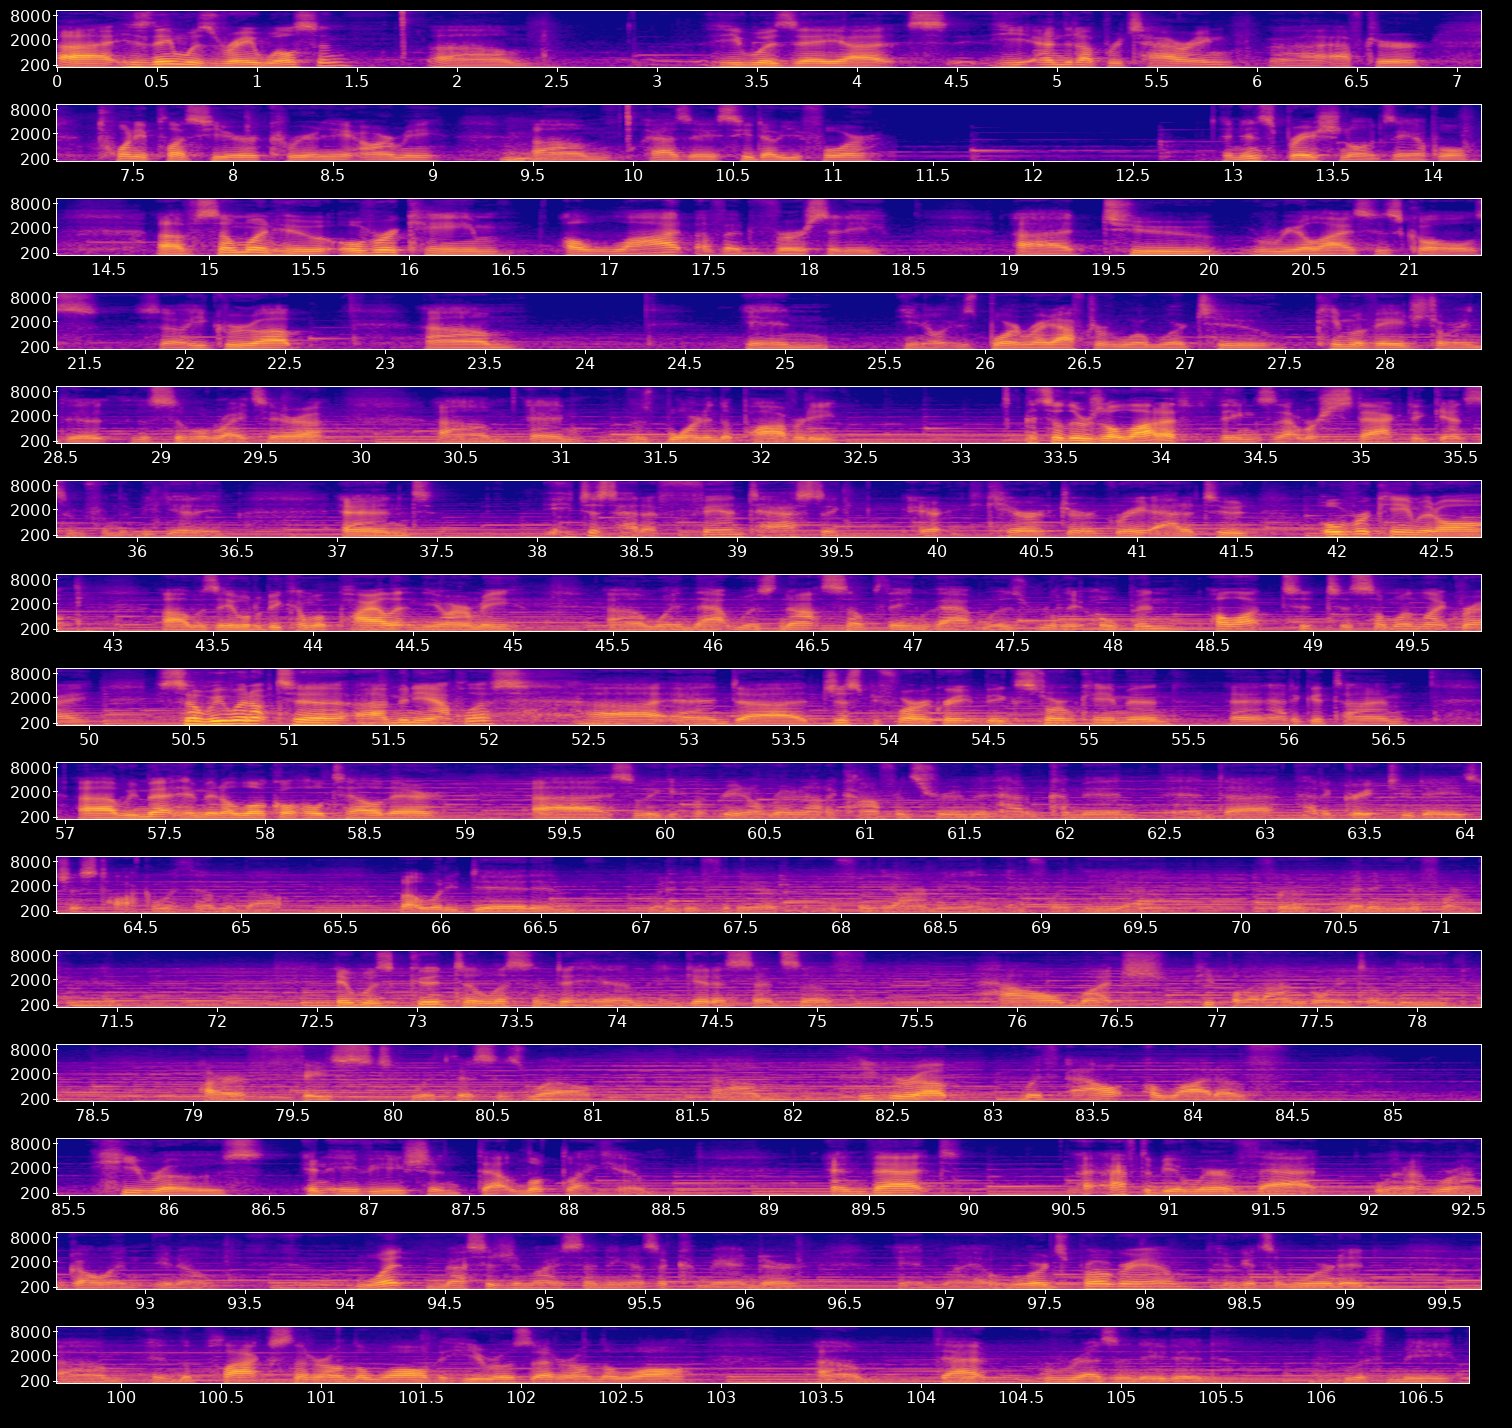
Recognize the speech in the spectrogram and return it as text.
Uh, his name was Ray Wilson. Um, he was a, uh, he ended up retiring uh, after 20 plus year career in the Army um, as a CW4. An inspirational example of someone who overcame a lot of adversity uh, to realize his goals. So he grew up um, in, you know, he was born right after World War II, came of age during the, the Civil Rights era, um, and was born into poverty. And so there's a lot of things that were stacked against him from the beginning. And he just had a fantastic character, great attitude, overcame it all, uh, was able to become a pilot in the Army uh, when that was not something that was really open a lot to, to someone like Ray. So we went up to uh, Minneapolis uh, and uh, just before a great big storm came in and had a good time. Uh, we met him in a local hotel there. so we you know, rented out a conference room and had him come in and had a great two days just talking with him about, about what he did and what he did for the, for the Army and, and for the for men in uniform period. It was good to listen to him and get a sense of how much people that I'm going to lead are faced with this as well. Um, he grew up without a lot of heroes in aviation that looked like him. And that, I have to be aware of that when I, where I'm going, you know, what message am I sending as a commander in my awards program, who gets awarded, um, and the plaques that are on the wall, the heroes that are on the wall, um, that resonated with me.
